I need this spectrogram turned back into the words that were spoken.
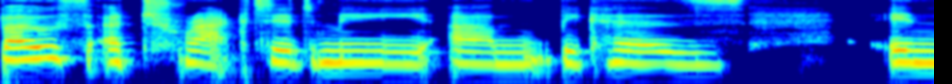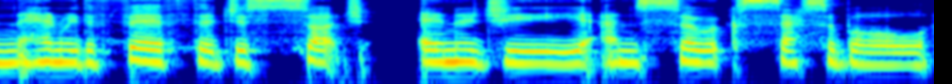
Both attracted me um, because in Henry V, they're just such energy and so accessible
